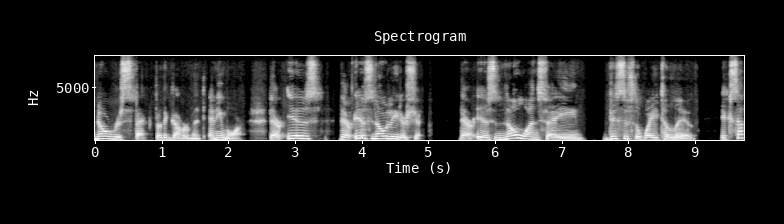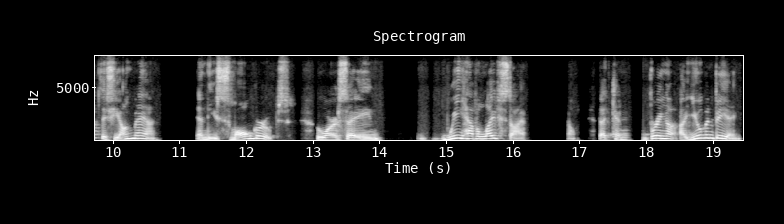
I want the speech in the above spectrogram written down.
no respect for the government anymore. There is, there is no leadership. There is no one saying this is the way to live, except this young man and these small groups who are saying we have a lifestyle that can bring a, a human being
